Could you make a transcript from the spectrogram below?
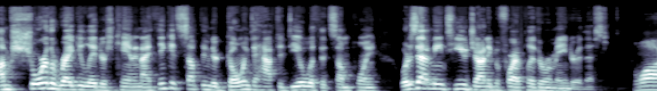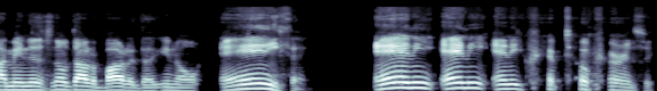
I'm sure the regulators can. And I think it's something they're going to have to deal with at some point. What does that mean to you, Johnny, before I play the remainder of this? Well, I mean, there's no doubt about it that, you know, anything, any, any, any cryptocurrency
